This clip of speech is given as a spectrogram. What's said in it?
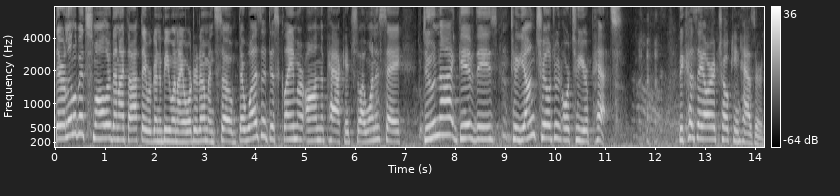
They're a little bit smaller than I thought they were going to be when I ordered them. And so there was a disclaimer on the package. So I want to say do not give these to young children or to your pets because they are a choking hazard.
